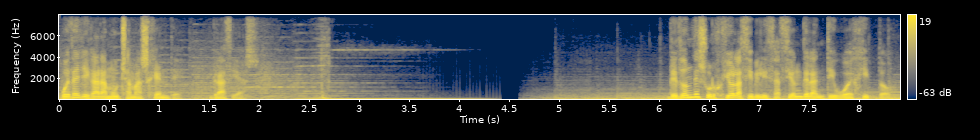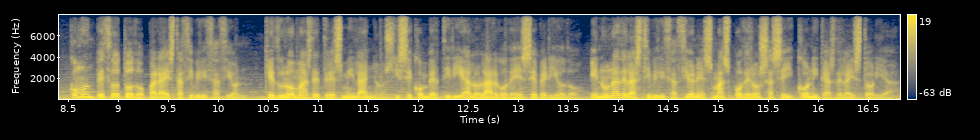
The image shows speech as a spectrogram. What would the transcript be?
pueda llegar a mucha más gente. Gracias. ¿De dónde surgió la civilización del antiguo Egipto? ¿Cómo empezó todo para esta civilización, que duró más de 3.000 años y se convertiría a lo largo de ese periodo en una de las civilizaciones más poderosas e icónicas de la historia?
